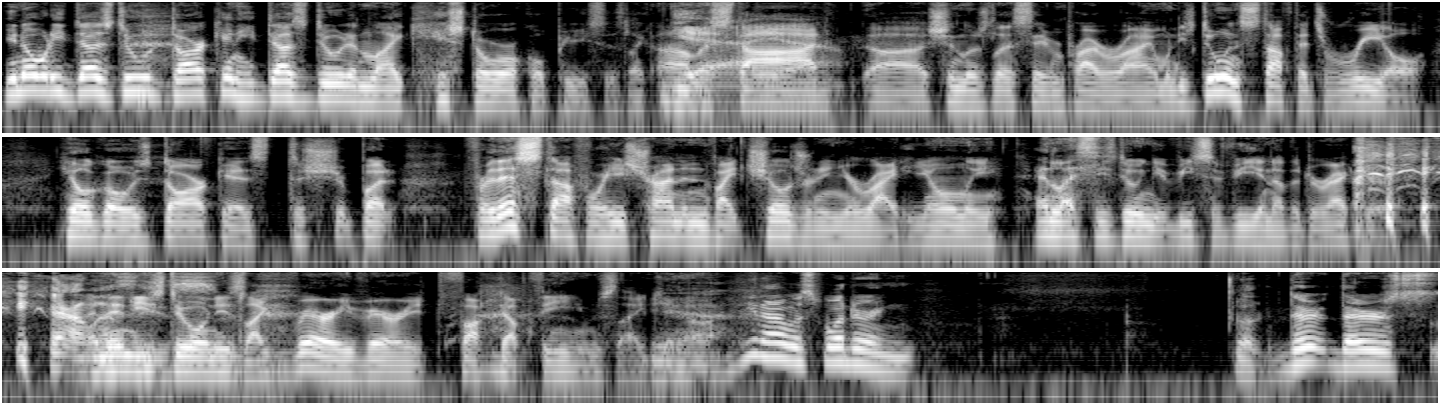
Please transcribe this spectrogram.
you know what he does do with Darkin? He does do it in like historical pieces, like Amistad, Uh, Schindler's List, Saving Private Ryan. When he's doing stuff that's real, he'll go as dark as to. Sh- but for this stuff where he's trying to invite children, and you're right, he only unless he's doing it vis-a-vis another director, Yeah, and then he's, he's- doing these like very very fucked up themes, like you know. You know, I was wondering. Look, there, there's.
